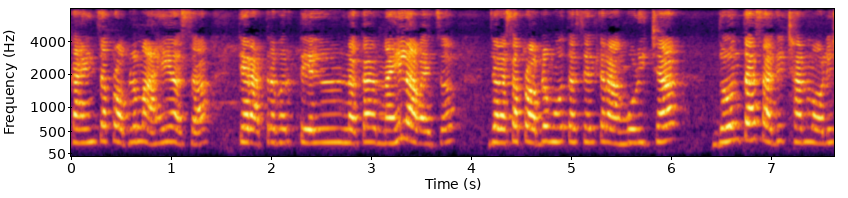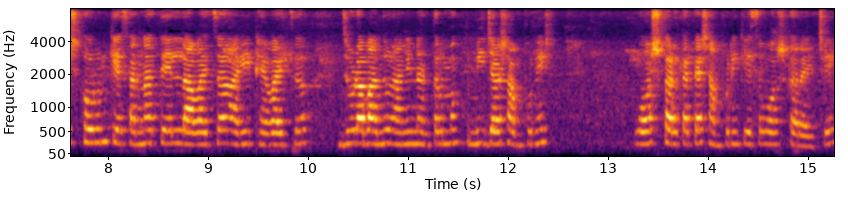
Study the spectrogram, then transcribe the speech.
काहींचा प्रॉब्लेम आहे असा ते रात्रभर तेल नका नाही लावायचं. जर असा प्रॉब्लेम होत असेल तर आंघोळीच्या दोन तास आधी छान मॉलिश करून केसांना तेल लावायचं आणि ठेवायचं जुडा बांधून आणि नंतर मग तुम्ही ज्या शॅम्पूने वॉश करता त्या शॅम्पूने केस वॉश करायचे.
